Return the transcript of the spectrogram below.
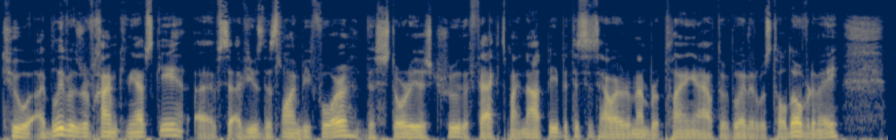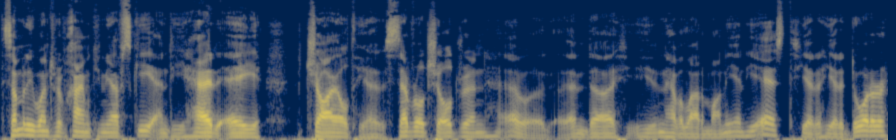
to, I believe it was Rav Chaim Kanievsky. I've, I've, used this line before. The story is true, the facts might not be, but this is how I remember it playing out, or the way that it was told over to me. Somebody went to Rav Chaim Kanievsky, and he had a child. He had several children, uh, and uh, he didn't have a lot of money. And he asked, he had a, he had a daughter.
